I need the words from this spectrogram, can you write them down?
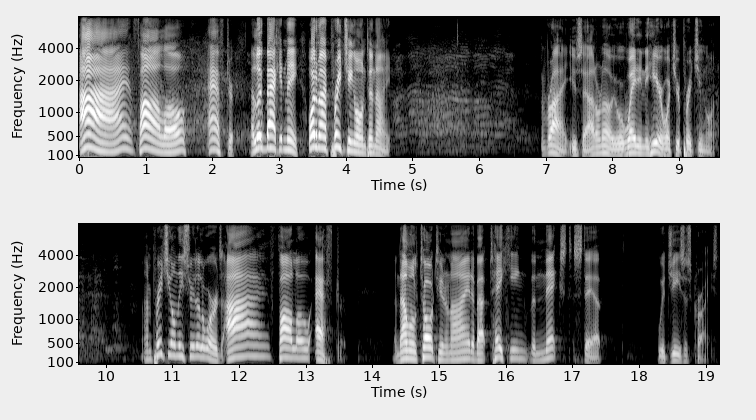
I follow after. Now look back at me. What am I preaching on tonight? Right. You say, I don't know. We're waiting to hear what you're preaching on. I'm preaching on these three little words I follow after. And I'm going to talk to you tonight about taking the next step with Jesus Christ.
